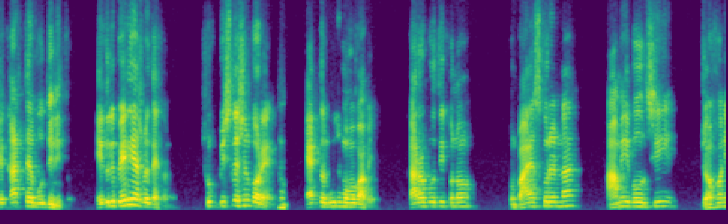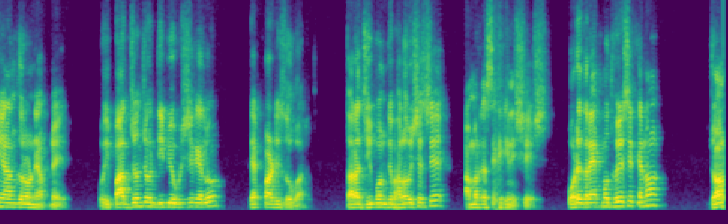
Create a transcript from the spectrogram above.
সে কার থেকে বুদ্ধি নিত? এগুলি বেরিয়ে আসবে তো এখন সুখ বিশ্লেষণ করেন। একদম নির্মোহ ভাবে। কারোর প্রতি কোনো বায়াস করেন না। আমি বলছি যখনই আন্দোলনে আপনি ওই পাঁচজন যখন ডিবি অফিসে গেল দ্যাট পার্ট ইজ ওভার তারা জীবনকে ভালোবেসেছে, আমার কাছে এখানে শেষ। পরে তারা একমত হয়েছে কেন? জন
